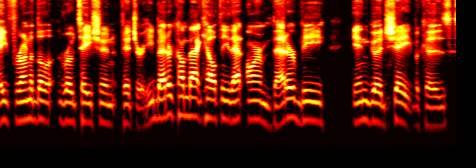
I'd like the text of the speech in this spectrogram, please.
a front of the rotation pitcher. He better come back healthy. That arm better be in good shape because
